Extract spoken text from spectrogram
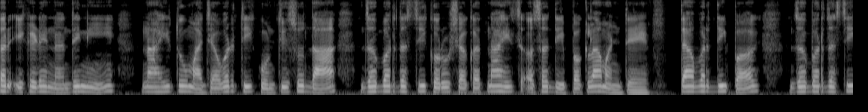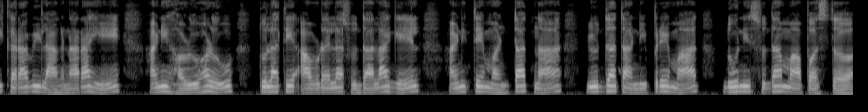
तर इकडे नंदिनी नाही तू माझ्यावरती कोणतीसुद्धा जबरदस्ती करू शकत नाहीस असं दीपकला म्हणते. त्यावर दीपक जबरदस्ती करावी लागणार आहे आणि हळूहळू तुला ते आवडायला सुद्धा लागेल. आणि ते म्हणतात ना युद्धात आणि प्रेमात दोन्हीसुद्धा माप असतं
